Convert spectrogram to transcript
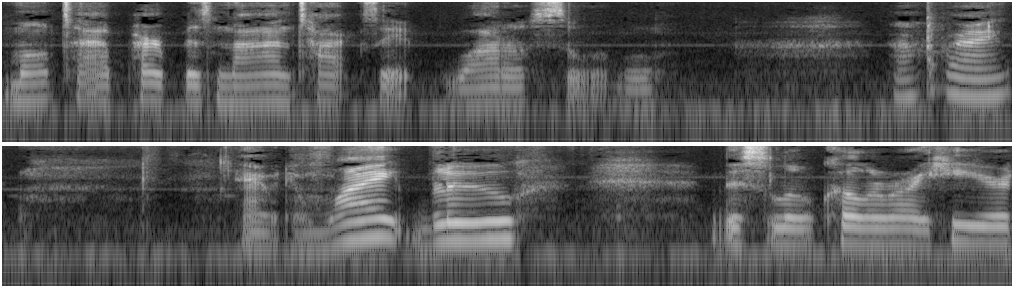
Multi-purpose, non-toxic, water soluble. All right. Have it in white, blue. This little color right here,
